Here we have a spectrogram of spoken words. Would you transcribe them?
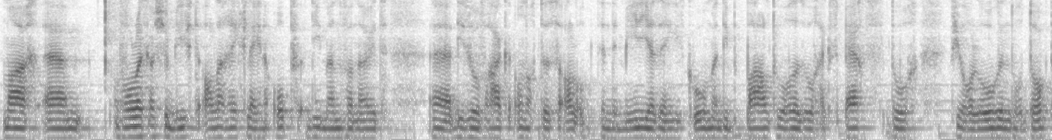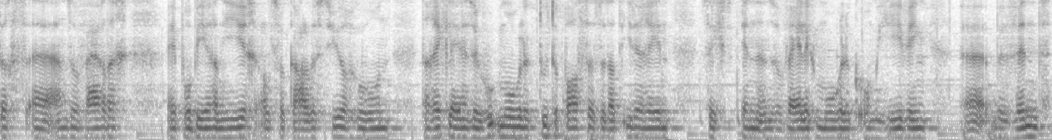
maar um, volg alsjeblieft alle richtlijnen op die men vanuit, uh, die zo vaak ondertussen al op, in de media zijn gekomen, die bepaald worden door experts, door virologen, door dokters en zo verder. Wij proberen hier als lokaal bestuur gewoon de richtlijnen zo goed mogelijk toe te passen, zodat iedereen zich in een zo veilig mogelijke omgeving bevindt.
